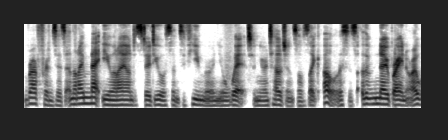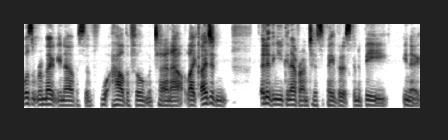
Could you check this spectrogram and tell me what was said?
references, and then I met you, and I understood your sense of humor and your wit and your intelligence. I was like, oh, this is a no brainer. I wasn't remotely nervous of what, how the film would turn out. Like, I didn't. I don't think you can ever anticipate that it's going to be, you know,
